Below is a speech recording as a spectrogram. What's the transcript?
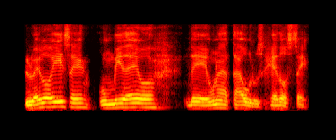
Luego hice un video de una Taurus G2C.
